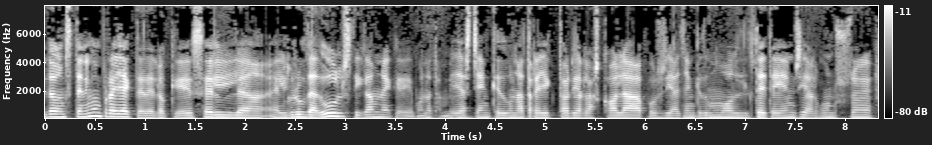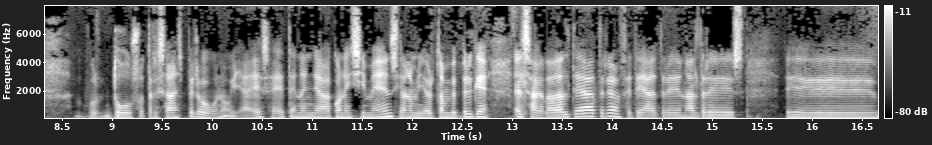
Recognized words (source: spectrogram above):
doncs tenim un projecte de lo que és el, el grup d'adults, diguem-ne, que bueno, també hi ha gent que d'una trajectòria a l'escola, pues, hi ha gent que d'un molt de temps i alguns eh, pues, dos o tres anys, però bueno, ja és, eh, tenen ja coneixements i a lo millor també perquè els agrada el teatre, han fet teatre en altres eh,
